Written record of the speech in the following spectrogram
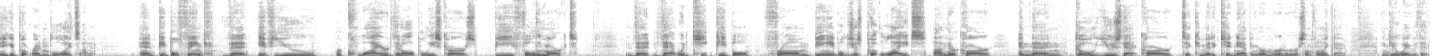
and you can put red and blue lights on it. And people think that if you required that all police cars be fully marked, that that would keep people from being able to just put lights on their car and then go use that car to commit a kidnapping or a murder or something like that and get away with it.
